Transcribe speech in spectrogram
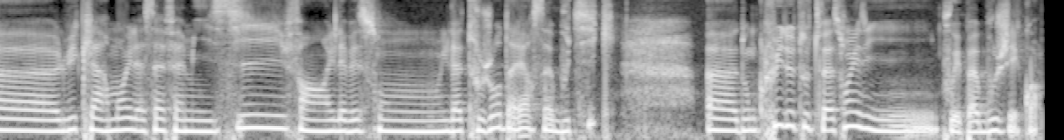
Euh, lui clairement, il a sa famille ici, enfin il avait son, il a toujours d'ailleurs sa boutique, donc lui de toute façon il, il pouvait pas bouger quoi.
